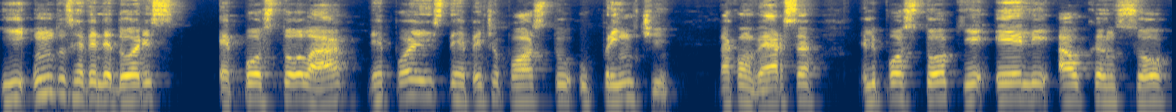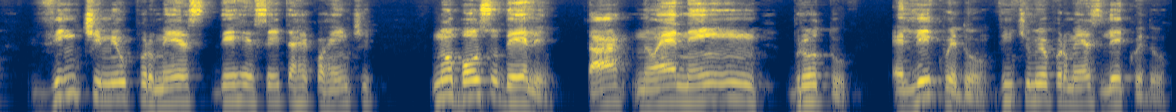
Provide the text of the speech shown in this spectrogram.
e um dos revendedores é, postou lá, depois, de repente, eu posto o print da conversa. Ele postou que ele alcançou 20 mil por mês de receita recorrente no bolso dele, tá? Não é nem bruto, é líquido, 20 mil por mês líquido,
